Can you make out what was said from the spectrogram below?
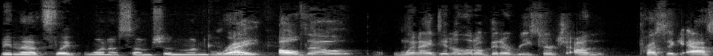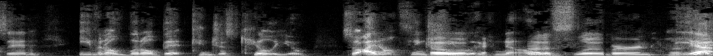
mean, that's like one assumption one could right. make. Although when I did a little bit of research on prussic acid, even a little bit can just kill you. So I don't think she Oh, would okay. have known. Not a slow burn. Yeah,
